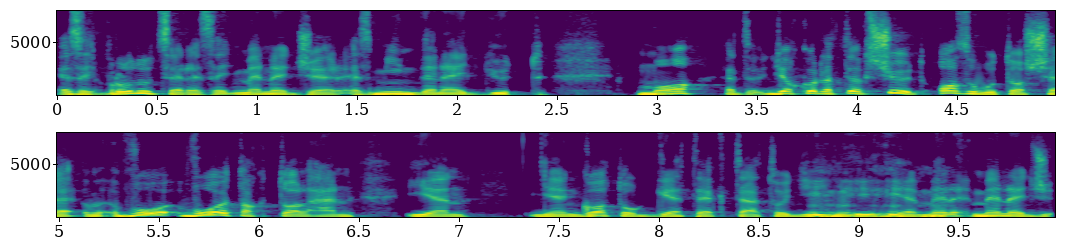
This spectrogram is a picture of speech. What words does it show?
Ez egy producer, ez egy menedzser, ez minden együtt. Ma, hát gyakorlatilag, sőt, azóta se, voltak talán ilyen, ilyen gatoggetek, tehát hogy Mhm, uh-huh, ilyen men- menedzs,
